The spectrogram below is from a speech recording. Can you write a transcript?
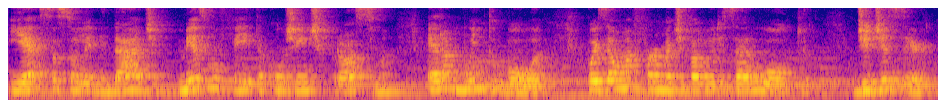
E essa solenidade, mesmo feita com gente próxima, era muito boa, pois é uma forma de valorizar o outro, de dizer:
